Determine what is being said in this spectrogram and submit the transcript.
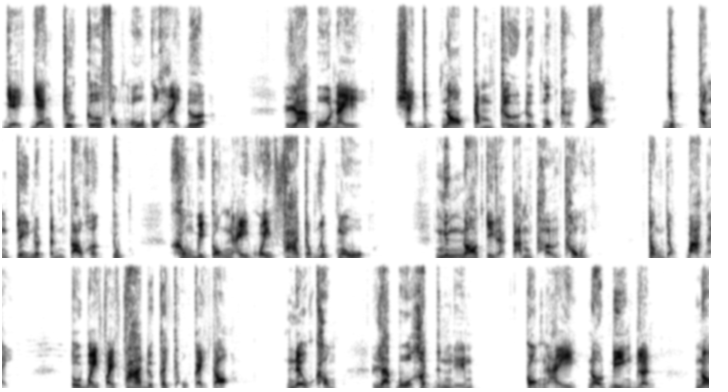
Về gian trước cửa phòng ngủ của hai đứa. Lá bùa này sẽ giúp nó cầm cự được một thời gian. Giúp thần trí nó tỉnh táo hơn chút. Không bị con ngải quấy pha trong lúc ngủ. Nhưng nó chỉ là tạm thời thôi. Trong vòng ba ngày, tụi bay phải pha được cái chậu cây đó. Nếu không, lá bùa hết kinh nghiệm. Con ngại nó điên lên, nó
